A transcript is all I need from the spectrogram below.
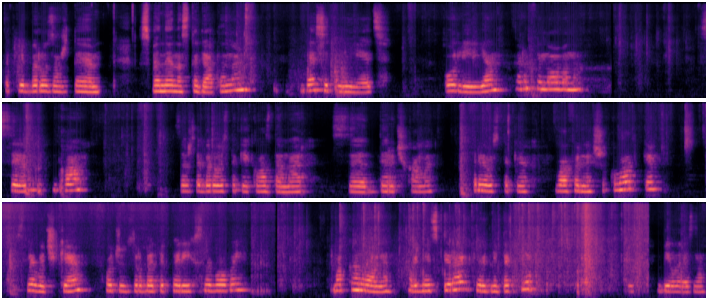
Такий беру завжди свинина з телятиною. 10 яєць, олія рафінована, сир 2. Завжди беру ось такий клас дамер з дирочками. Три ось таких вафельних шоколадки, сливочки. Хочу зробити пиріг сливовий. Макарони. Одні спіральки, одні такі. Білизна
